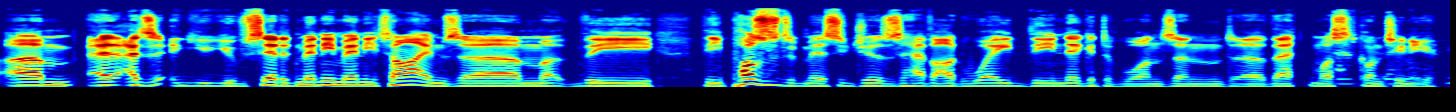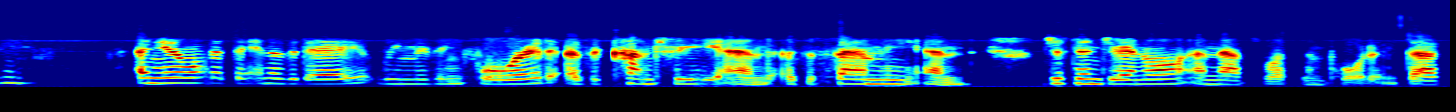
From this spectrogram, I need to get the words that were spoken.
um, as you've said it many, many times, um, the the positive messages have outweighed the negative ones, and uh, that must continue. and you know what? At the end of the day, we're moving forward as a country and as a family and just in general, and that's what's important. That's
